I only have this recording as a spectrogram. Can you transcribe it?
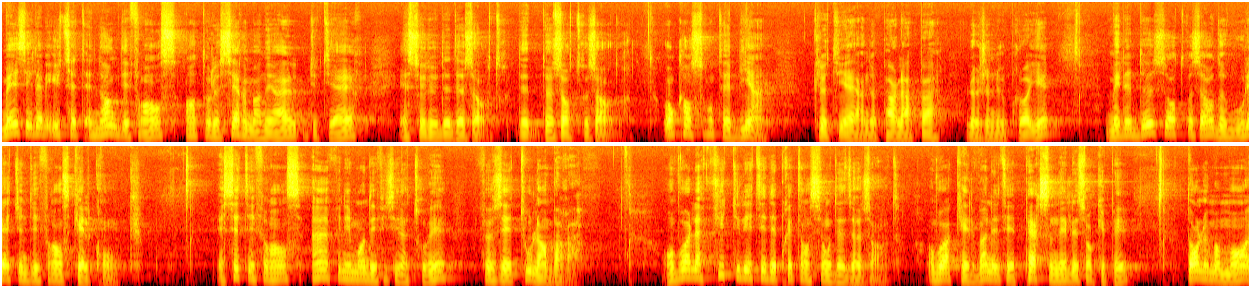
Mais il y avait eu cette énorme différence entre le cérémonial du tiers et celui des deux autres, ordres. On consentait bien que le tiers ne parlât pas le genou ployé, mais les deux autres ordres voulaient une différence quelconque. Et cette différence, infiniment difficile à trouver, faisait tout l'embarras. On voit la futilité des prétentions des deux ordres. On voit quelle vanité personnelle les occupait dans le moment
